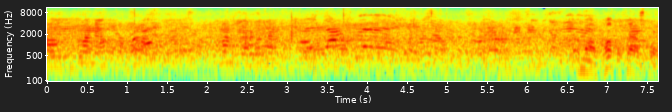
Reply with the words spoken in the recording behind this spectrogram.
Come on now. Come on, we gotta go down. Come on, pop a fastball.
